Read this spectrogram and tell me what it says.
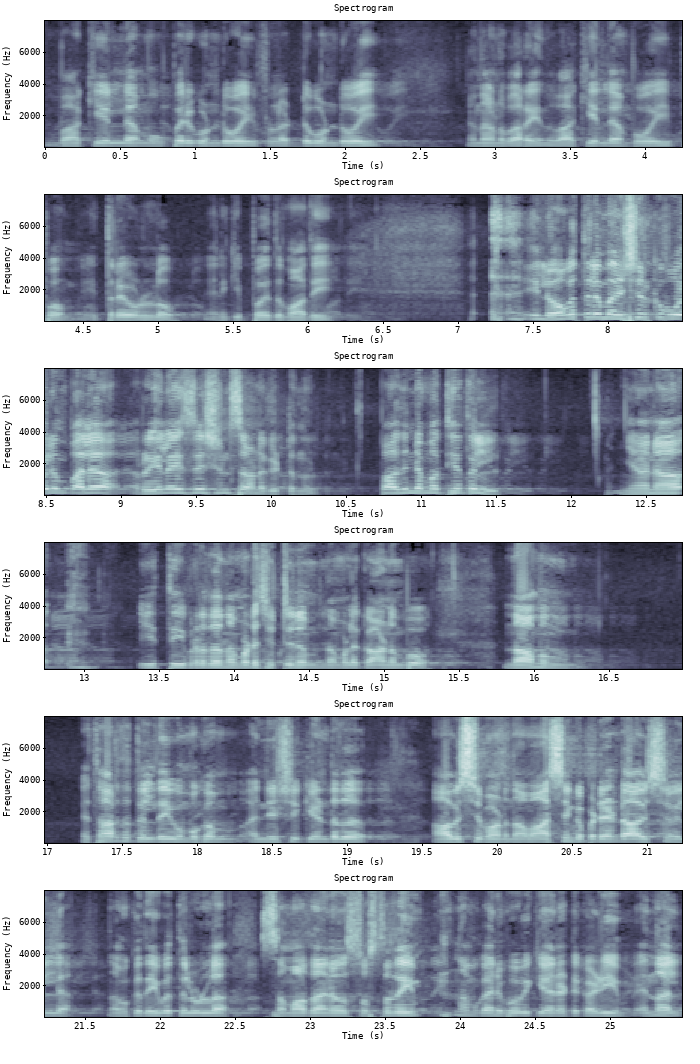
ബാക്കിയെല്ലാം മൂപ്പര് കൊണ്ടുപോയി ഫ്ലഡ് കൊണ്ടുപോയി എന്നാണ് പറയുന്നത്. ബാക്കിയെല്ലാം പോയി. ഇപ്പം ഇത്രയേ ഉള്ളൂ. എനിക്കിപ്പോൾ ഇത് മതി. ഈ ലോകത്തിലെ മനുഷ്യർക്ക് പോലും പല റിയലൈസേഷൻസ് ആണ് കിട്ടുന്നത്. അപ്പം അതിന്റെ മധ്യത്തിൽ ഞാൻ ആ ഈ തീവ്രത നമ്മുടെ ചുറ്റിനും നമ്മൾ കാണുമ്പോൾ നാമും യഥാർത്ഥത്തിൽ ദൈവമുഖം അന്വേഷിക്കേണ്ടത് ആവശ്യമാണ്. നാം ആശങ്കപ്പെടേണ്ട ആവശ്യമില്ല. നമുക്ക് ദൈവത്തിലുള്ള സമാധാനവും സ്വസ്ഥതയും നമുക്ക് അനുഭവിക്കാനായിട്ട് കഴിയും. എന്നാൽ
